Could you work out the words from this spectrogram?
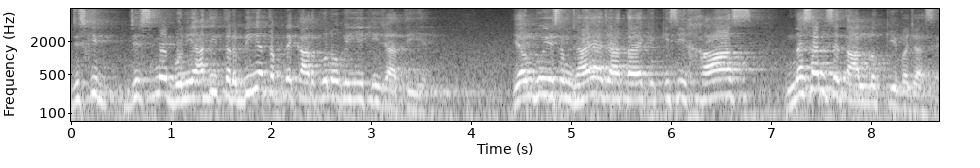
جس کی، جس میں بنیادی تربیت اپنے کارکنوں کی یہ کی جاتی ہے۔ یا ان کو یہ سمجھایا جاتا ہے کہ کسی خاص نسل سے تعلق کی وجہ سے،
